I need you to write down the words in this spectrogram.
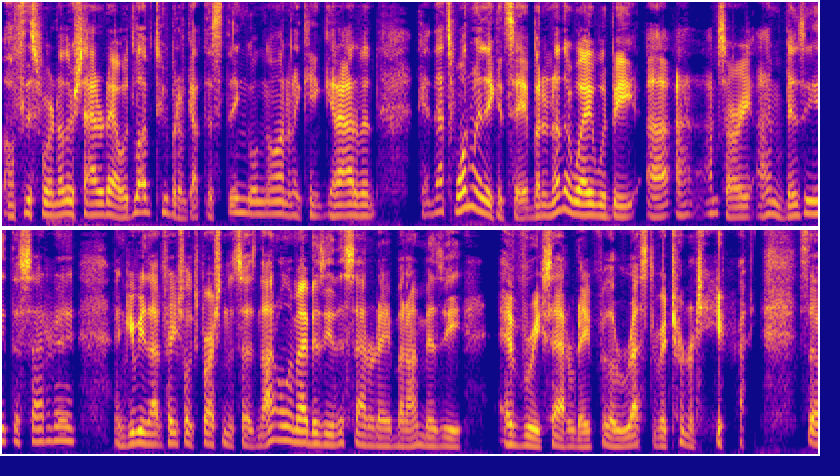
oh, if this were another Saturday, I would love to, but I've got this thing going on and I can't get out of it. Okay. That's one way they could say it. But another way would be, uh, I, I'm sorry, I'm busy this Saturday and give you that facial expression that says, not only am I busy this Saturday, but I'm busy every Saturday for the rest of eternity, right? So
